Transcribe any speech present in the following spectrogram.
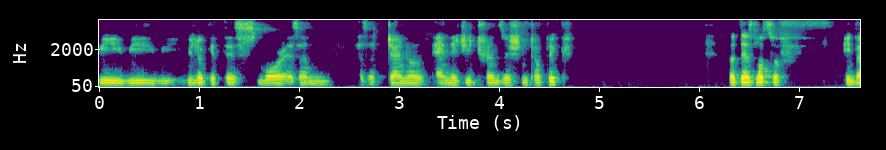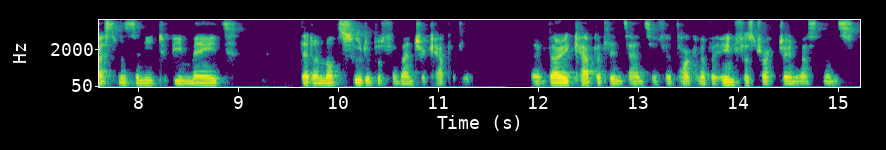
We, we, we, we look at this more as an as a general energy transition topic. But there's lots of investments that need to be made that are not suitable for venture capital. They're very capital intensive. We're talking about infrastructure investments,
